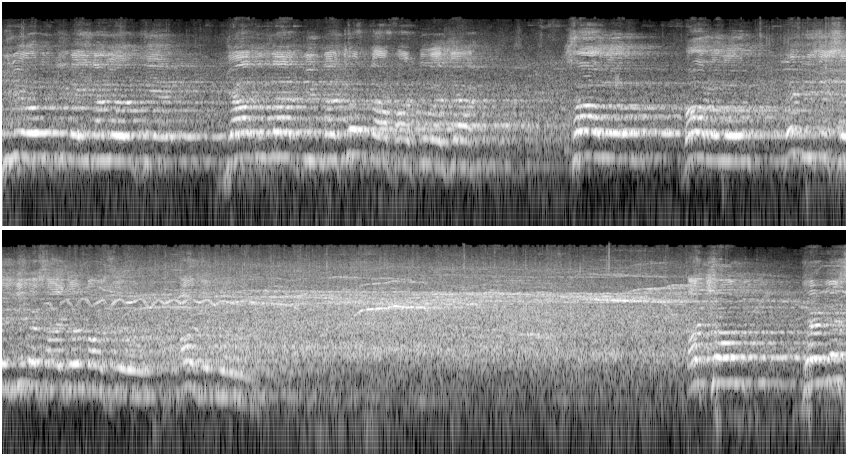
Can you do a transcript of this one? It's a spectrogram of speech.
Diliyorum ki ve inanıyorum ki yarınlar dünden çok daha farklı olacak. Sağ olun, var olun. Hepinize sevgi ve saygılarımı arz ediyorum. Arz ediyorum. Açan devlet.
